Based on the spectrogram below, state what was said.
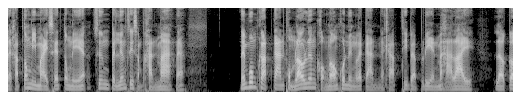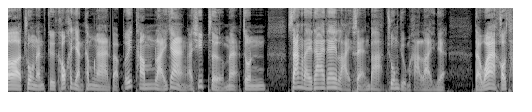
นะครับต้องมี mindset ตรงนี้ ซึ่งเป็นเรื่องที่สำคัญมากนะ ในมุมกลับกันผมเล่าเรื่องของน้องคนหนึ่งแล้วกันนะครับที่แบบเรียนมหาลัย แล้วก็ช่วงนั้นคือเขาขยันทำงานแบบเอ้ยทำหลายอย่างอาชีพเสริมน่ะจนสร้างไรายได้ได้หลายแสนบาทช่วงอยู่มหาลัยเนี่ยแต่ว่าเขาท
